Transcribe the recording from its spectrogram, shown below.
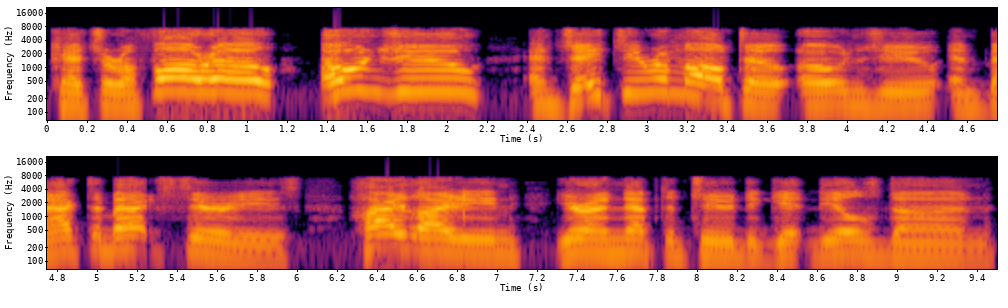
Catcher Alfaro owns you, and JT Realmuto owns you in back to back series, highlighting your ineptitude to get deals done,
